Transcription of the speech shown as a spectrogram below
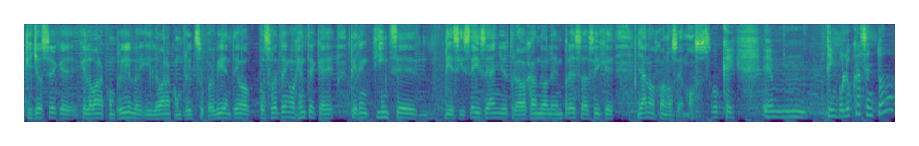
que yo sé que, que, lo van a cumplir y lo van a cumplir súper bien. Tengo, por suerte tengo gente que tienen 15, 16 años trabajando en la empresa, así que ya nos conocemos. Ok. Em, ¿Te involucras en todo?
